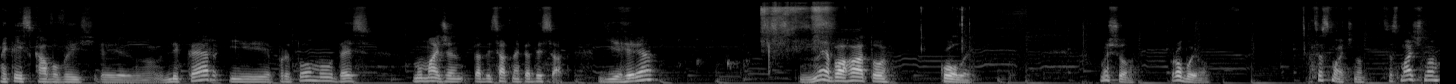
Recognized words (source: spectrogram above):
якийсь кавовий лікер, і при тому десь ну, майже 50 на 50. Єгеря небагато коли. Ну що, пробуємо. Це смачно. Це смачно.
